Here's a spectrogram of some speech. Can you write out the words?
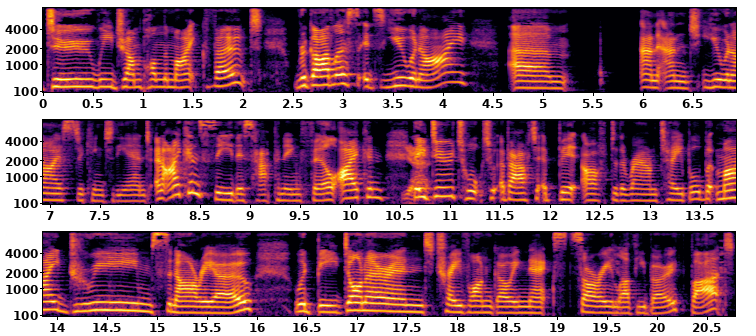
do we jump on the Mike vote? Regardless, it's you and I. Um, and and you and I are sticking to the end, and I can see this happening, Phil. I can. Yeah. They do talk to, about it a bit after the round table, but my dream scenario would be Donna and Trayvon going next. Sorry, love you both, but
